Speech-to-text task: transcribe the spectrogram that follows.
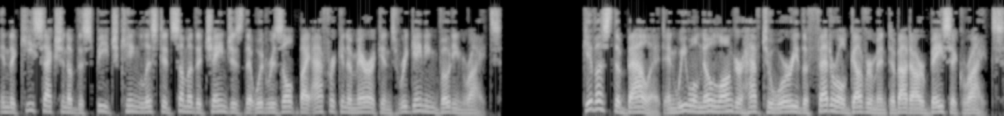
In the key section of the speech, King listed some of the changes that would result by African Americans regaining voting rights. Give us the ballot and we will no longer have to worry the federal government about our basic rights.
